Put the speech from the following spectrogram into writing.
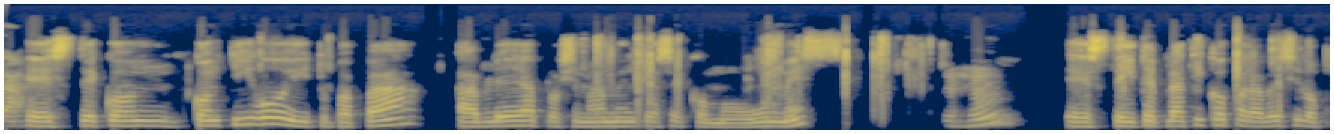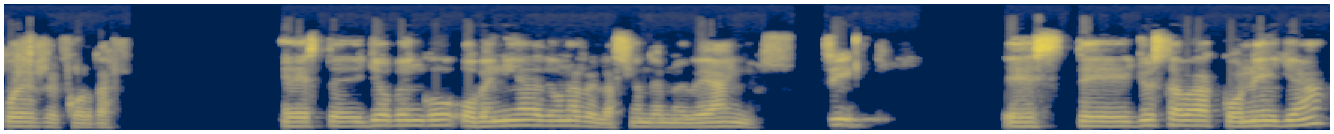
Va. Este, con, contigo y tu papá hablé aproximadamente hace como un mes. Este, y te platico para ver si lo puedes recordar. Este, yo vengo o venía de una relación de nueve años. Sí. Este, yo estaba con ella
